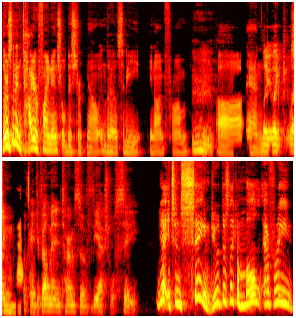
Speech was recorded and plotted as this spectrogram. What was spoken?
there's an entire financial district now in the city you know I'm from, Mm. uh, and Like like like okay, development in terms of the actual city. Yeah, it's insane, dude. There's like a mall every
